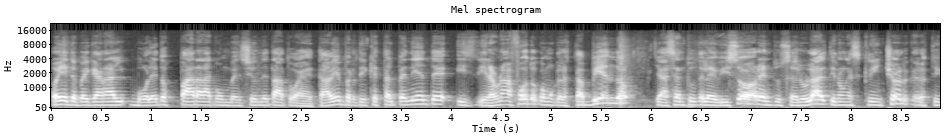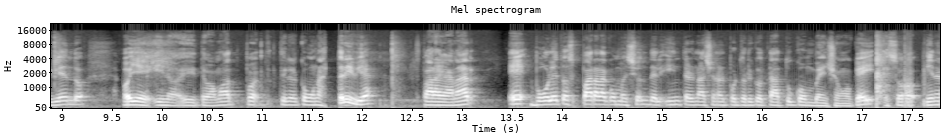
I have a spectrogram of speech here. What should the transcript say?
oye, te puedes ganar boletos para la convención de tatuajes. Está bien, pero tienes que estar pendiente y tirar una foto como que lo estás viendo, ya sea en tu televisor, en tu celular, tiene un screenshot que lo estoy viendo. Oye, y, te vamos a tirar como unas trivias para ganar eh, boletos para la convención del International Puerto Rico Tattoo Convention, ¿ok? Eso viene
